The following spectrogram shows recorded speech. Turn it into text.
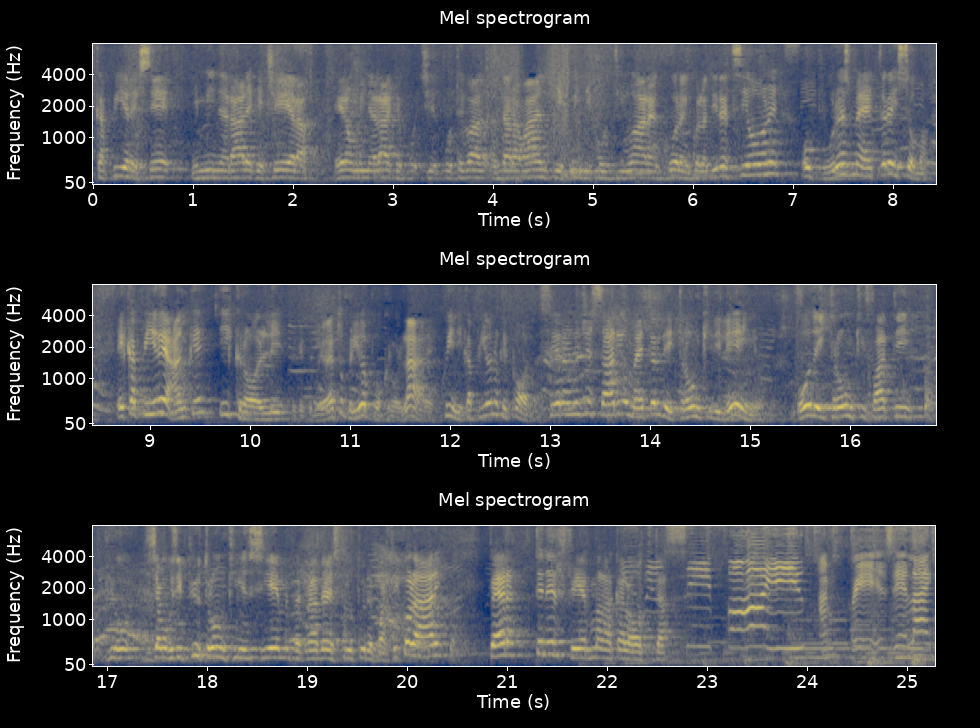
capire se il minerale che c'era era un minerale che po- poteva andare avanti e quindi continuare ancora in quella direzione, oppure smettere, insomma, e capire capire anche i crolli, perché come ho detto prima può crollare, quindi capivano che cosa? Se era necessario mettere dei tronchi di legno o dei tronchi fatti più, diciamo così, più tronchi insieme per creare delle strutture particolari per tenere ferma la calotta. For you, I'm crazy like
